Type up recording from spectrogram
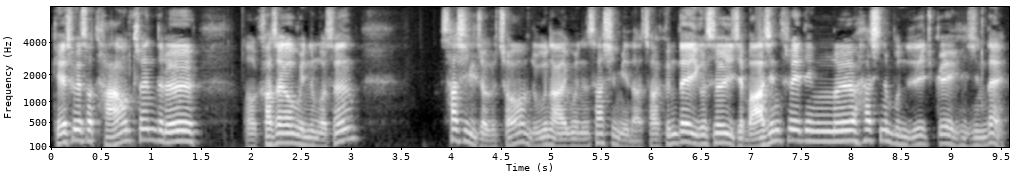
계속해서 downtrend를 어, 가져가고 있는 것은 사실이죠, 그렇죠? 누구나 알고 있는 사실입니다. 자, 근데 이것을 이제 margin trading을 하시는 분들이 꽤 계신데,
